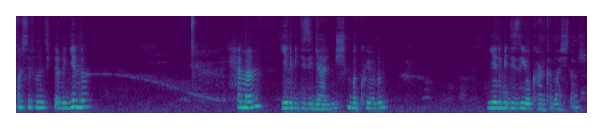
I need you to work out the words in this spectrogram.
Asya fanatiklerine girdim. Hemen yeni bir dizi gelmiş. Bakıyorum. Yeni bir dizi yok arkadaşlar.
